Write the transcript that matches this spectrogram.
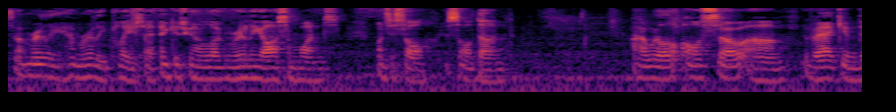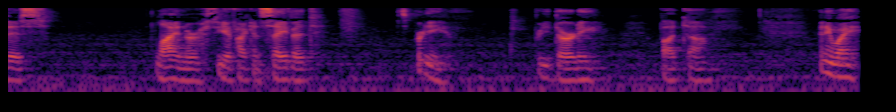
So I'm really, I'm really pleased. I think it's gonna look really awesome once once it's all, it's all done. I will also um, vacuum this liner, see if I can save it. It's pretty, pretty dirty, but um, anyway,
